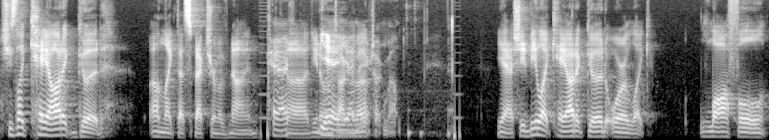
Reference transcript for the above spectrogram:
she's like chaotic good on like that spectrum of nine. okay, I- Uh, you know yeah, what I'm talking yeah, about? you're talking about. Yeah, she'd be like chaotic good or like lawful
